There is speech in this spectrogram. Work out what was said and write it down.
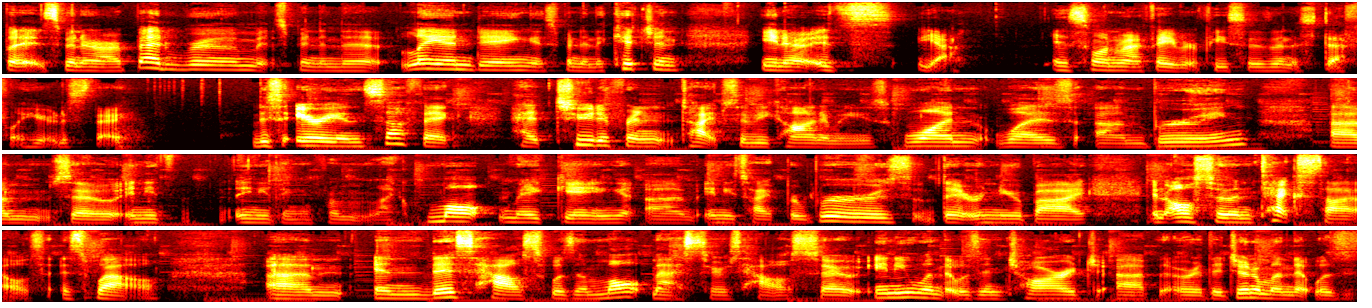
But it's been in our bedroom, it's been in the landing, it's been in the kitchen. You know, it's yeah, it's one of my favorite pieces, and it's definitely here to stay this area in Suffolk had two different types of economies. One was um, brewing, um, so any, anything from like malt making, um, any type of brewers that were nearby, and also in textiles as well. Um, and this house was a malt master's house, so anyone that was in charge of, or the gentleman that was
